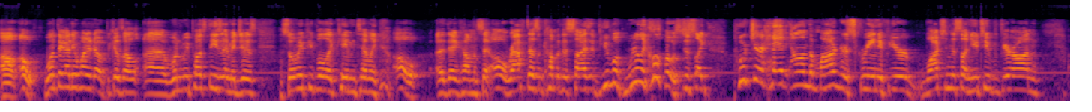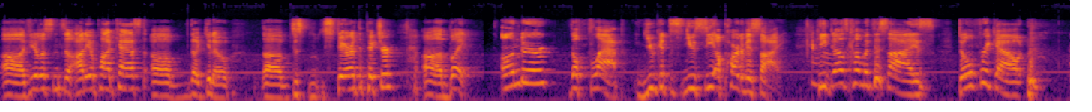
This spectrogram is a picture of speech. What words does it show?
Um, oh, one thing I did want to note because uh, when we post these images, so many people like came and tell me, oh, uh, they come and say, oh, Raph doesn't come with this size. If you look really close, just like put your head on the monitor screen. If you're watching this on YouTube, if you're on, uh, if you're listening to the audio podcast, uh, the you know, uh, just stare at the picture. Uh, but under the flap, you get to you see a part of his thigh. He does come with his size. Don't freak out.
